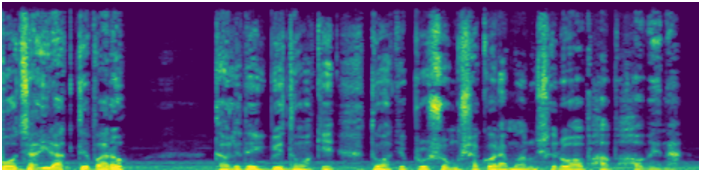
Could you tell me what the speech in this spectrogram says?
বজায় রাখতে পারো, তাহলে দেখবে তোমাকে তোমাকে প্রশংসা করা মানুষেরও অভাব হবে না।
